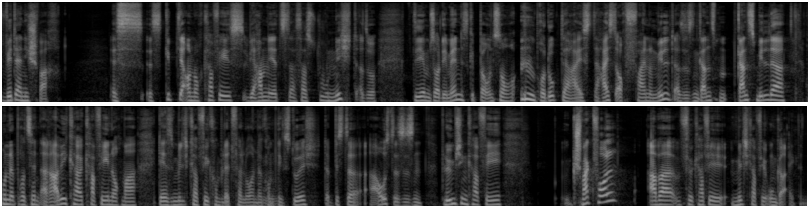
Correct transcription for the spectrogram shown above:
wird er nicht schwach. Es, es gibt ja auch noch Kaffees, wir haben jetzt, das hast du nicht, also die im Sortiment, es gibt bei uns noch ein Produkt, der heißt, der heißt auch fein und mild, also es ist ein ganz, ganz milder 100% Arabica-Kaffee nochmal, der ist im Milchkaffee komplett verloren, da kommt nichts durch, da bist du aus, das ist ein Blümchenkaffee, geschmackvoll, aber für Kaffee, Milchkaffee ungeeignet.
